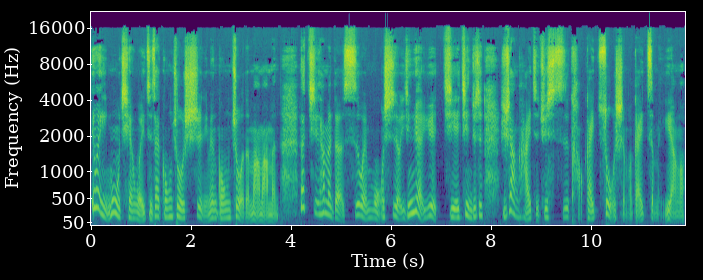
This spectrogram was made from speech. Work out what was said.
因为以目前为止在工作室里面工作的妈妈们，那其实他们的思维模式已经越来越接近，就是让孩子去思考该做什么，该怎么样哦。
